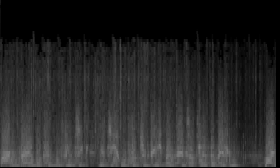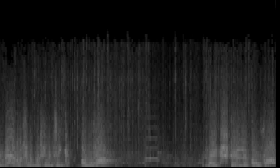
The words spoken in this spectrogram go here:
Wagen 345 wird sich unverzüglich beim Einsatzleiter melden. Wagen 345, over. Leitstelle over.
